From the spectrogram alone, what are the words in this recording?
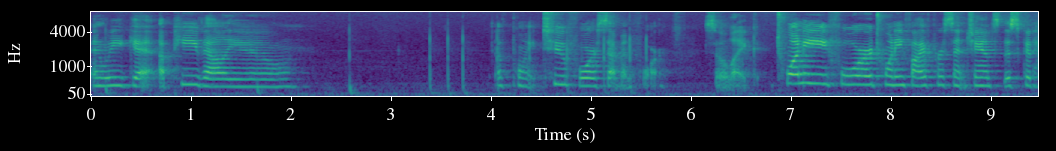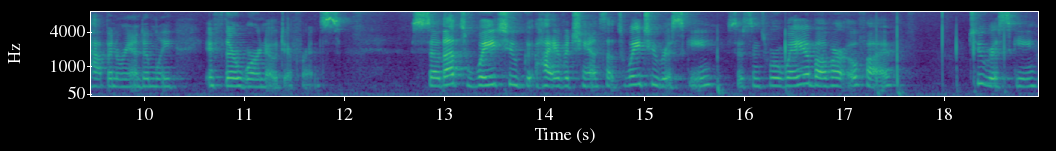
And we get a p-value of 0.2474. So like 24, 25% chance this could happen randomly if there were no difference. So that's way too high of a chance. That's way too risky. So since we're way above our 05, too risky,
